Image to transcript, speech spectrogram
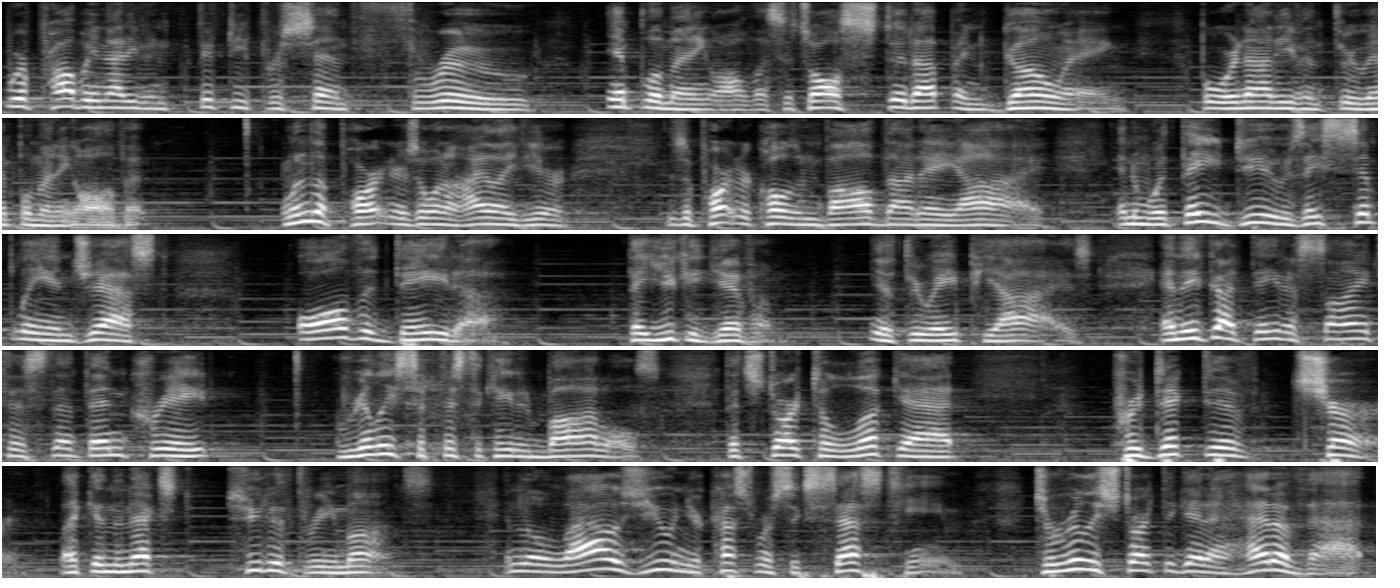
we're probably not even 50% through implementing all this. It's all stood up and going, but we're not even through implementing all of it. One of the partners I want to highlight here is a partner called Involve.ai. And what they do is they simply ingest all the data that you could give them you know, through APIs. And they've got data scientists that then create really sophisticated models that start to look at predictive churn, like in the next two to three months. And it allows you and your customer success team to really start to get ahead of that.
